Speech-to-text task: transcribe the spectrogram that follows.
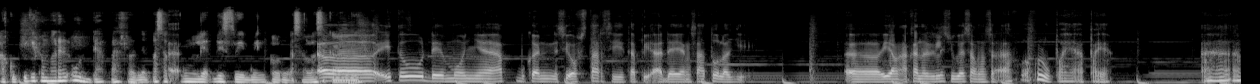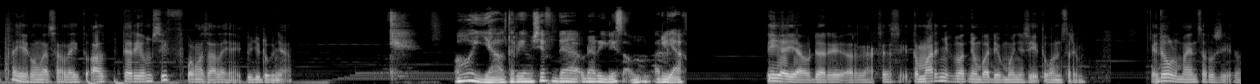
Aku pikir kemarin udah pas pas aku ngeliat di streaming kalau nggak salah sekali. Eh, itu demonya bukan si of Star sih tapi ada yang satu lagi Eh yang akan rilis juga sama saya aku, aku lupa ya apa ya Ah, apa ya kalau nggak salah itu Alterium Shift kalau nggak salah ya itu judulnya Oh iya, Alterium Shift udah udah rilis Om, early access. Iya ya udah early access. Kemarin sempat nyoba demonya sih itu on stream. Itu lumayan seru sih itu.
